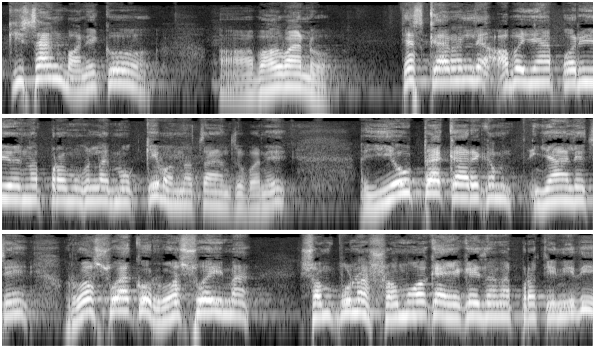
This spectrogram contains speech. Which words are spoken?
किसान भनेको भगवान् हो। त्यस कारणले अब यहाँ परियोजना प्रमुखलाई म के भन्न चाहन्छु भने एउटा कार्यक्रम यहाँले चाहिँ रसुवाको रसोईमा सम्पूर्ण समूहका एकैजना प्रतिनिधि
